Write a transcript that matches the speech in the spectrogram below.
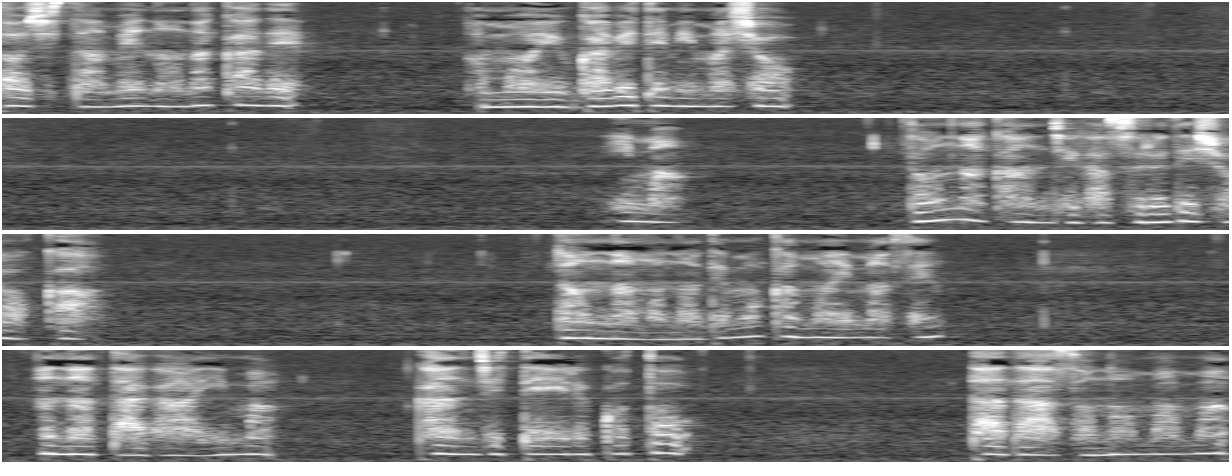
閉じた目の中で思い浮かべてみましょう。今どんな感じがするでしょうか？どんなものでも構いません。あなたが今感じていることをただそのまま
